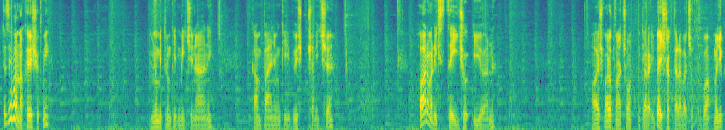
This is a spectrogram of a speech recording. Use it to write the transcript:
Itt azért vannak hősök, mi? Jó, mit tudunk itt még csinálni? Kampányon kívül semmit se. Harmadik stage jön. Ha és már ott van a csont, be is raktál a csapatba. Mondjuk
